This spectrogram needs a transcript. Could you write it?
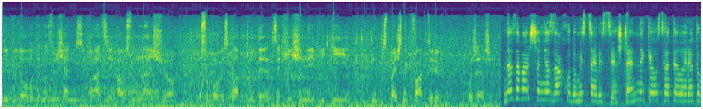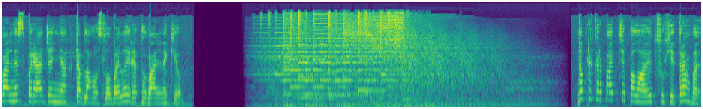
ліквідовувати надзвичайні ситуації, а основне, що особовий склад буде захищений від дії небезпечних факторів пожежі. На завершення заходу місцеві священники освятили рятувальне спорядження та благословили рятувальників. На Прикарпатті палають сухі трави.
